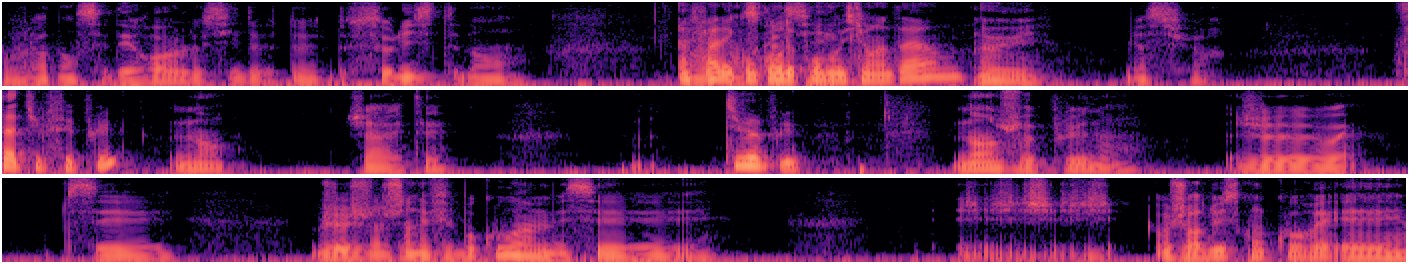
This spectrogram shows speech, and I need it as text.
à vouloir danser des rôles aussi de, de, de soliste dans. À Dans faire les concours de promotion interne? Oui, oui, bien sûr. Ça, tu le fais plus? Non, j'ai arrêté. Tu veux plus? Non, je veux plus, non. Je. Ouais. C'est. je- je- J'en ai fait beaucoup, hein, mais c'est. Aujourd'hui, ce concours est, est,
